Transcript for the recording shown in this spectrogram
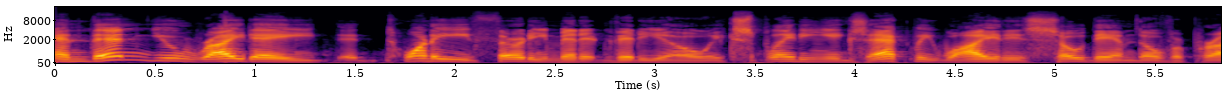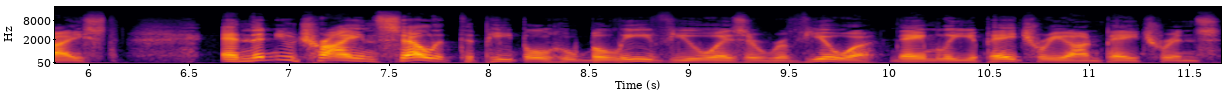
and then you write a 20, 30 minute video explaining exactly why it is so damned overpriced, and then you try and sell it to people who believe you as a reviewer, namely your Patreon patrons,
